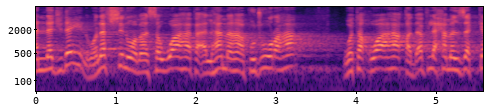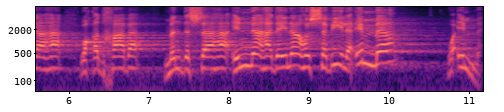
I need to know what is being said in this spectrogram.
النجدين ونفس وما سواها فألهمها فجورها وتقواها قد أفلح من زكاها وقد خاب من دساها. إنا هديناه السبيل إما وإما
